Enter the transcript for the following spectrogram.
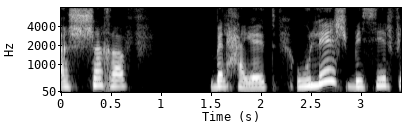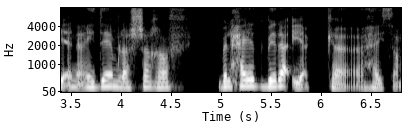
الشغف بالحياة؟ وليش بيصير في انعدام للشغف بالحياة برأيك آه، هيثم؟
